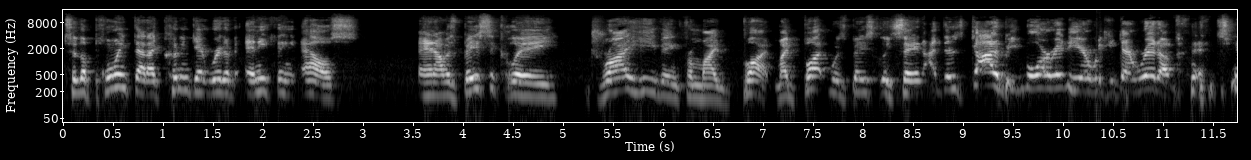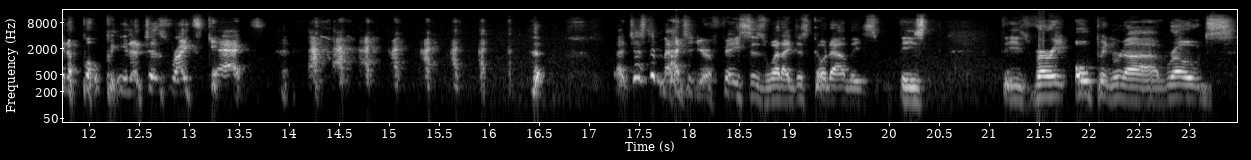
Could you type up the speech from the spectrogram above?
to the point that I couldn't get rid of anything else. And I was basically dry heaving from my butt. My butt was basically saying, There's got to be more in here we can get rid of. And Gina Bobina just writes gags. just imagine your faces when I just go down these these these very open uh, roads.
